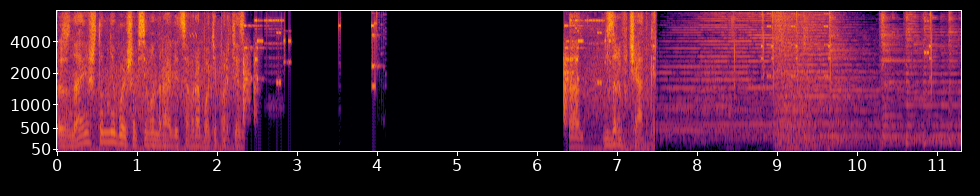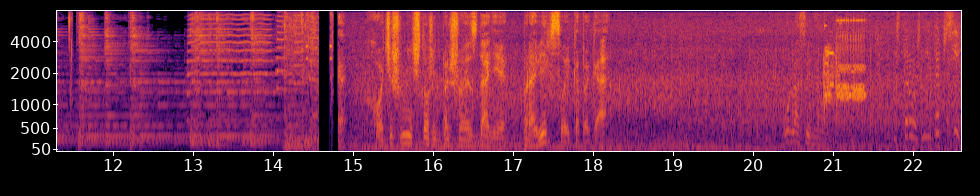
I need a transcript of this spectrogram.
Знаешь, что мне больше всего нравится в работе партизан? Взрывчатка. Хочешь уничтожить большое здание? Проверь свой КПК. Осторожно, это псих.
